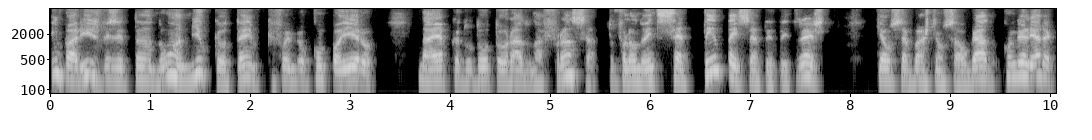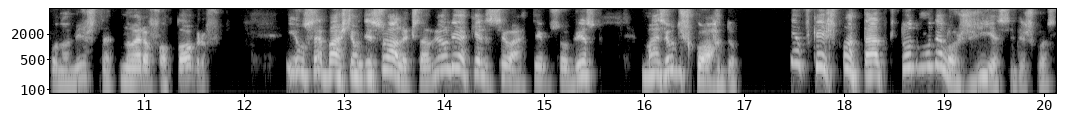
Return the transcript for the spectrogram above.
em Paris, visitando um amigo que eu tenho, que foi meu companheiro na época do doutorado na França, estou falando entre 70 e 73, que é o Sebastião Salgado. Quando ele era economista, não era fotógrafo. E o Sebastião disse: Olha, Gustavo, eu li aquele seu artigo sobre isso, mas eu discordo. Eu fiquei espantado, porque todo mundo elogia esse discurso.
